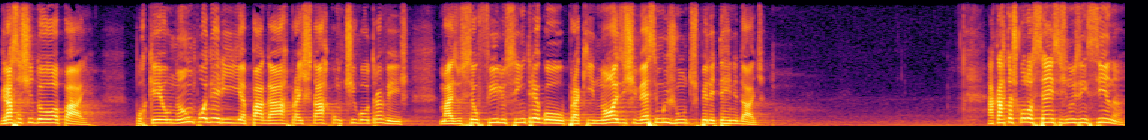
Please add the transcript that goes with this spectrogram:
Graças te dou, ó Pai, porque eu não poderia pagar para estar contigo outra vez, mas o seu filho se entregou para que nós estivéssemos juntos pela eternidade. A carta aos Colossenses nos ensina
